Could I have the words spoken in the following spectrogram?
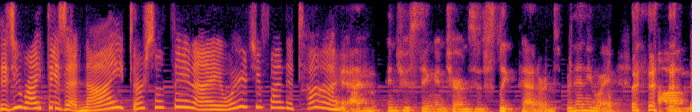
Did you write these at night or something? I where did you find the time? I'm interesting in terms of sleep patterns, but anyway, um,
